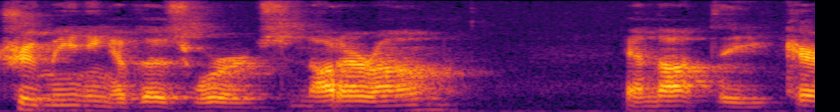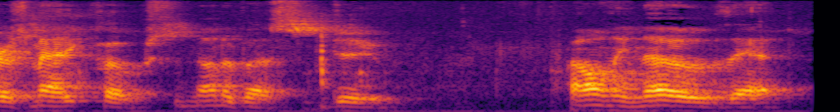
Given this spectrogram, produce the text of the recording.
true meaning of those words, not our own and not the charismatic folks. None of us do. I only know that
